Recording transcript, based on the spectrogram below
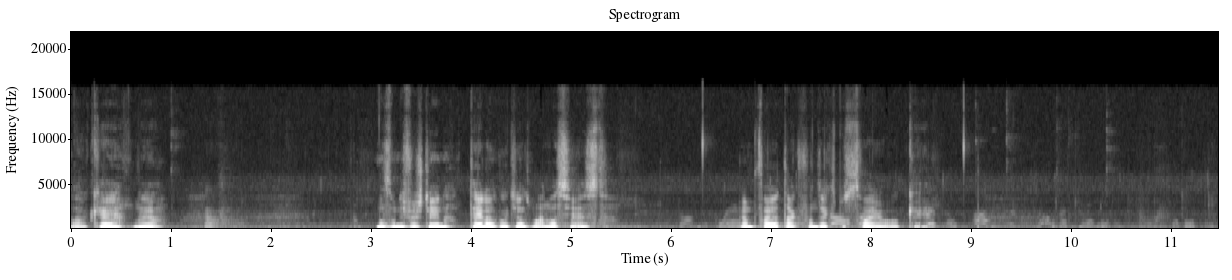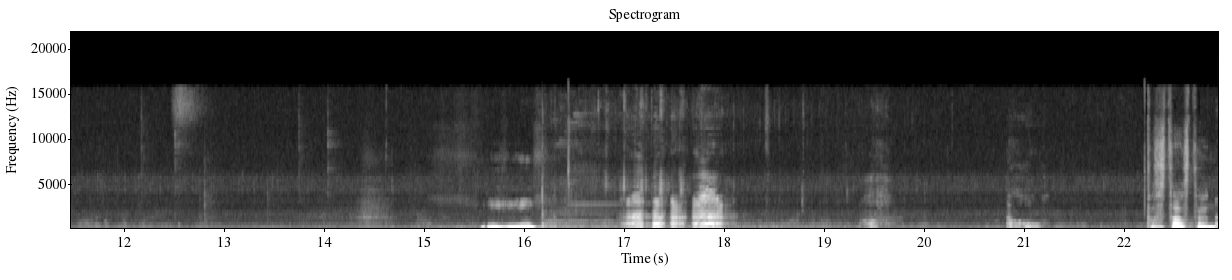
Okay, naja. Muss man nicht verstehen. Taylor, guck dir uns mal an, was hier ist. Wir haben Feiertag von 6 bis 2 Uhr, okay. Mhm. Was ist das denn?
